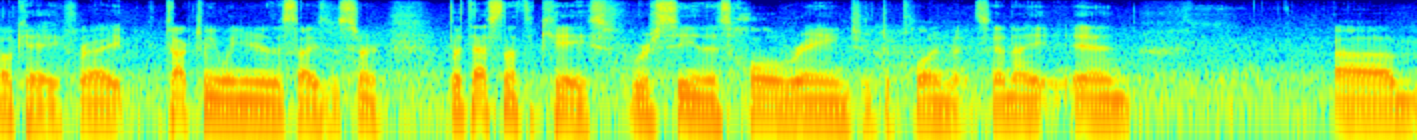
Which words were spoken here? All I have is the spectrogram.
Okay, right. Talk to me when you're the size of CERN. But that's not the case. We're seeing this whole range of deployments, and I and um,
